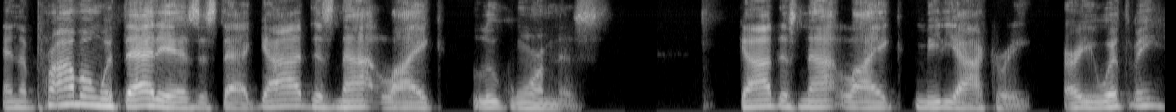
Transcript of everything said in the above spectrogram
And the problem with that is, is that God does not like lukewarmness. God does not like mediocrity. Are you with me?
